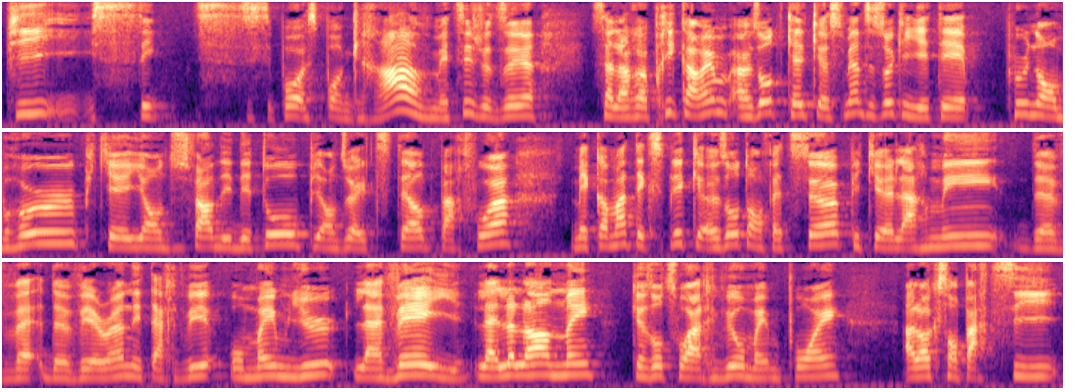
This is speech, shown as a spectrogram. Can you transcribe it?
Puis c'est c'est pas c'est pas grave, mais tu sais, je veux dire, ça leur a pris quand même eux autres quelques semaines. C'est sûr qu'ils étaient peu nombreux, puis qu'ils ont dû faire des détours, puis ils ont dû être stealth parfois. Mais comment t'expliques qu'eux autres ont fait ça, puis que l'armée de, de Varen est arrivée au même lieu la veille, le lendemain? Qu'eux autres soient arrivés au même point, alors qu'ils sont partis,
